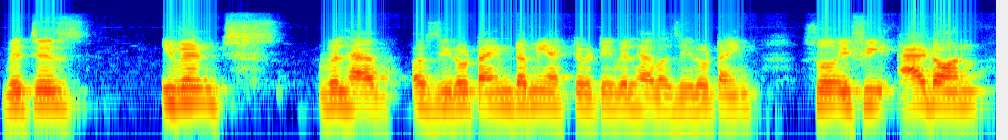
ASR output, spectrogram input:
which is events will have a zero time, dummy activity will have a zero time. So if we add on,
